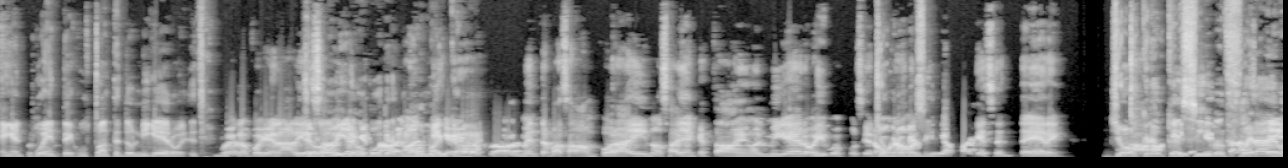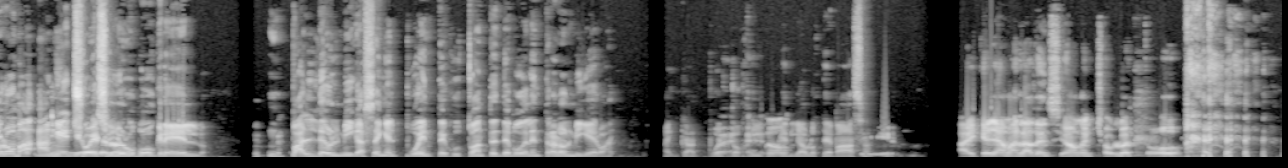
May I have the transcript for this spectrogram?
en el puente justo antes de hormiguero. Bueno, porque nadie sabía que estaban en oh hormiguero. Probablemente pasaban por ahí, no sabían que estaban en hormiguero y pues pusieron unas hormigas para que se enteren. Yo ah, creo que sí, fuera de broma han hecho eso yo no puedo creerlo. Un par de hormigas en el puente justo antes de poder entrar al hormiguero. Ay, my God, Puerto Rico, ¿qué diablos te pasa? Hay que llamar la atención, el show lo es todo.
